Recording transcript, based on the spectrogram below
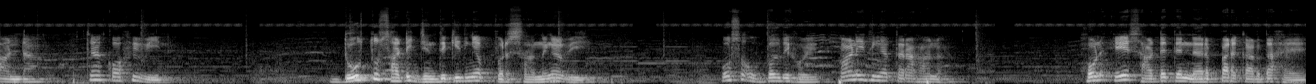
ਆਂਡਾ ਜਾਂ ਕੌਫੀ ਬੀਨ? ਦੋਸਤੋ, ਸਾਡੀ ਜ਼ਿੰਦਗੀ ਦੀਆਂ ਪਰੇਸ਼ਾਨੀਆਂ ਵੀ ਉਸ ਉਬਲਦੇ ਹੋਏ ਪਾਣੀ ਦੀਆਂ ਤਰ੍ਹਾਂ ਹਨ। ਹੁਣ ਇਹ ਸਾਡੇ ਤੇ ਨਿਰਭਰ ਕਰਦਾ ਹੈ।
